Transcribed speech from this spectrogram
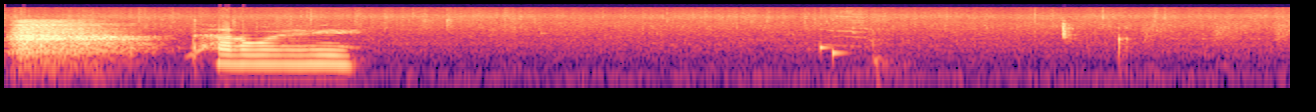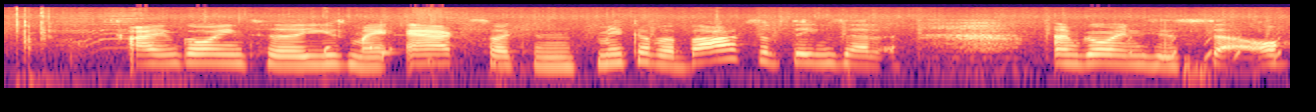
That away. I'm going to use my axe so I can make up a box of things that I'm going to sell.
